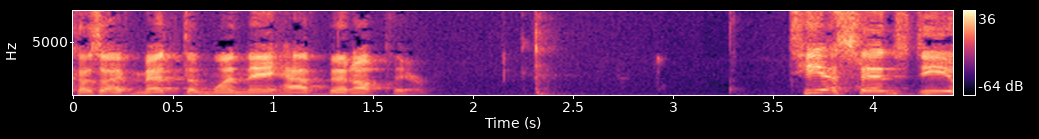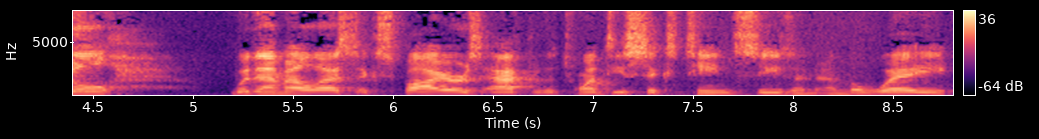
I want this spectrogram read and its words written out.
because I've met them when they have been up there. TSN's deal with MLS expires after the 2016 season. And the way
